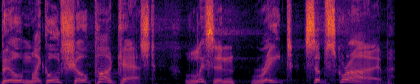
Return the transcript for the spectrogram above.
Bill Michaels Show podcast. Listen, rate, subscribe.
